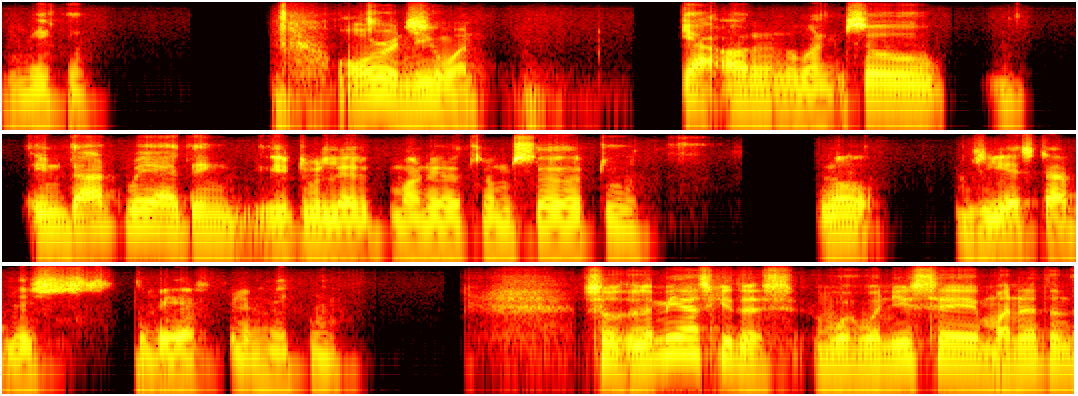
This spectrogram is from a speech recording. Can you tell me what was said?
making, or a new one. Yeah, or a one. So in that way, I think it will help maniratnam sir to, you know, re-establish the way of filmmaking. So let me ask you this: When you say Mani Ratnam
